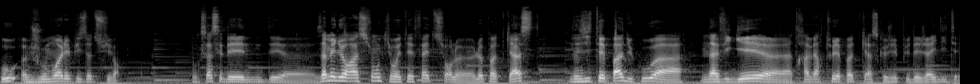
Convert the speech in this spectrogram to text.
ou joue-moi l'épisode suivant. Donc ça, c'est des, euh, améliorations qui ont été faites sur le, podcast. N'hésitez pas du coup à naviguer euh, à travers tous les podcasts que j'ai pu déjà éditer.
